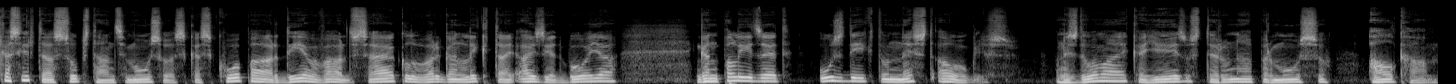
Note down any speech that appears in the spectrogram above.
Kas ir tā substance mūsos, kas kopā ar dieva vārdu sēklu var gan likt tai aiziet bojā, gan palīdzēt uzdīgt un nest augļus? Un es domāju, ka Jēzus te runā par mūsu alkām,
